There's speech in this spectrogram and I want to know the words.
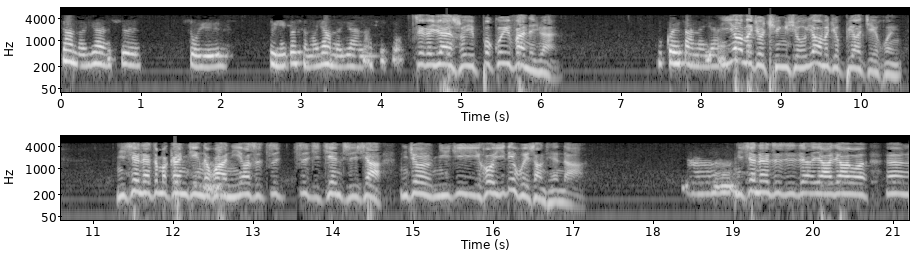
这样的愿是属于属于一个什么样的愿呢？师傅，这个愿属于不规范的愿，不规范的愿你。要么就清修，要么就不要结婚。你现在这么干净的话，你要是自自己坚持一下，你就你就以后一定会上天的。嗯，你现在这这这要要我嗯、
